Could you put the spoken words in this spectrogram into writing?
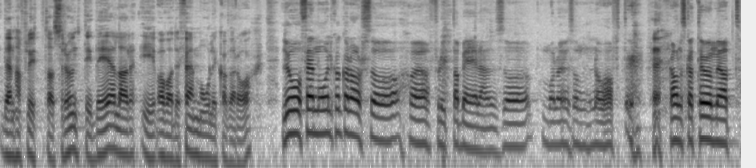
Den har flyttats runt i delar i, vad var det, fem olika garage. Jo, fem olika garage så har jag flyttat bilen så man har ju som nog haft ganska tur med att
